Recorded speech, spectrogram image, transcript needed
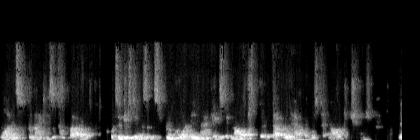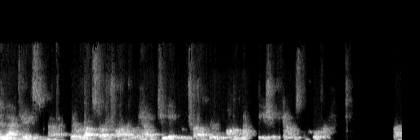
one, is from nineteen sixty-five. What's interesting is that the Supreme Court in that case acknowledged that that would happen as technology changed. In that case, uh, they were about to start a trial, and they had a two-day pre-trial hearing on the issue of cameras in the courtroom. Uh,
